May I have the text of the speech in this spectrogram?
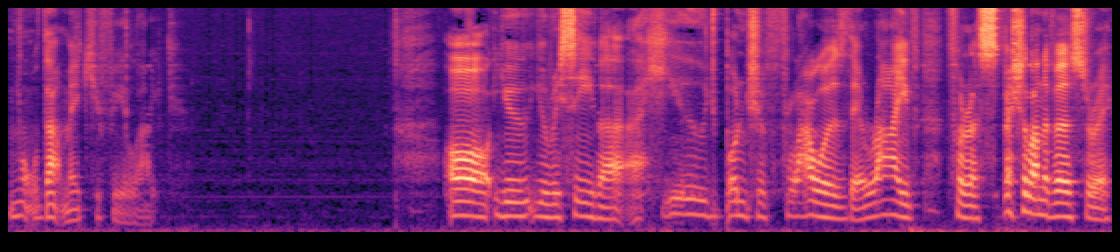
What would that make you feel like? Or you, you receive a, a huge bunch of flowers, they arrive for a special anniversary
